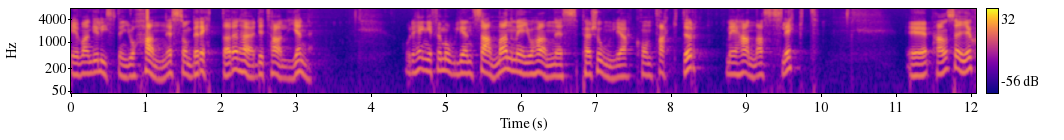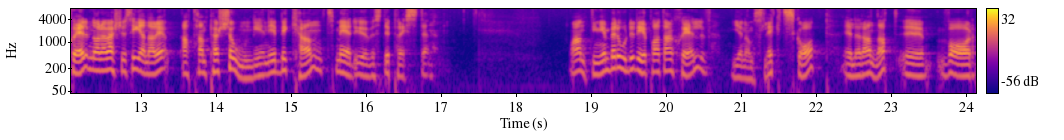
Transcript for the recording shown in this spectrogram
evangelisten Johannes som berättar den här detaljen. Och det hänger förmodligen samman med Johannes personliga kontakter med Hannas släkt. Eh, han säger själv några verser senare att han personligen är bekant med översteprästen. Och antingen berodde det på att han själv genom släktskap eller annat eh, var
